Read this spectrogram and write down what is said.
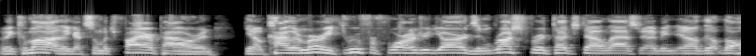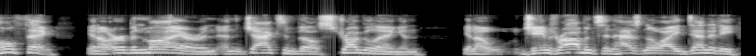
I mean, come on, they got so much firepower. And, you know, Kyler Murray threw for 400 yards and rushed for a touchdown last. I mean, you know, the, the whole thing, you know, Urban Meyer and, and Jacksonville struggling. And, you know, James Robinson has no identity.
